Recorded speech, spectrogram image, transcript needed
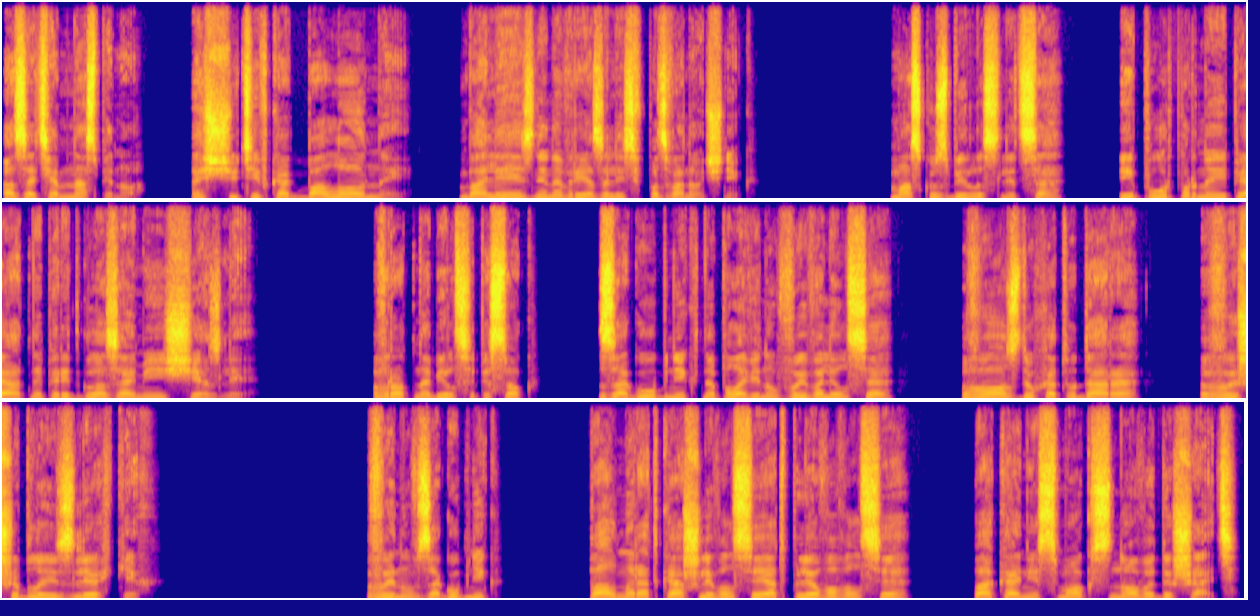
а затем на спину, ощутив, как баллоны болезненно врезались в позвоночник. Маску сбило с лица, и пурпурные пятна перед глазами исчезли. В рот набился песок, загубник наполовину вывалился, воздух от удара вышибло из легких. Вынув загубник, Палмер откашливался и отплевывался, пока не смог снова дышать.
